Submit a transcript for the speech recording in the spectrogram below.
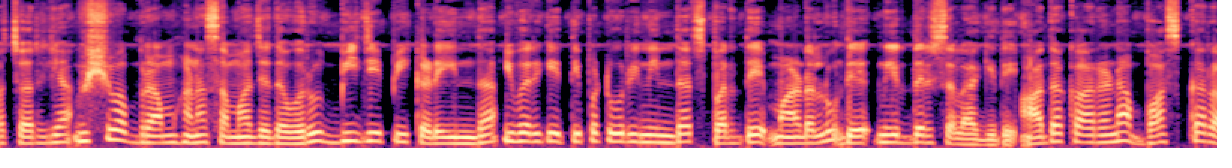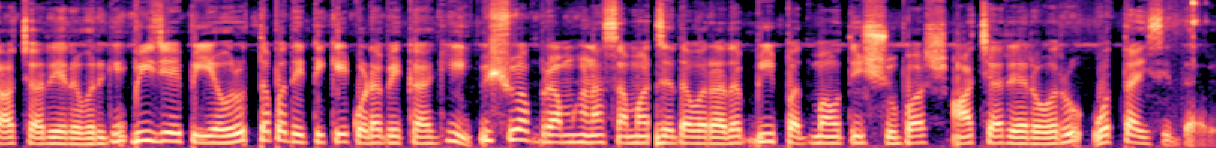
ಆಚಾರ್ಯ, ವಿಶ್ವ ಬ್ರಾಹ್ಮಣ ಸಮಾಜದವರು ಬಿಜೆಪಿ ಕಡೆಯಿಂದ ಇವರಿಗೆ ತಿಪಟೂರಿನಿಂದ ಸ್ಪರ್ಧೆ ಮಾಡಲು ನಿರ್ಧರಿಸಲಾಗಿದೆ. ಆದ ಕಾರಣ ಭಾಸ್ಕರ್ ಆಚಾರ್ಯರವರಿಗೆ ಬಿಜೆಪಿಯವರು ತಪ್ಪದೆ ಟಿಕೆಟ್ ಕೊಡಬೇಕಾಗಿ ವಿಶ್ವ ಬ್ರಾಹ್ಮಣ ಸಮಾಜದವರಾದ ಬಿ. ಪದ್ಮಾವತಿ ಸುಭಾಷ್ ಆಚಾರ್ಯರವರು ಒತ್ತಾಯಿಸಿದ್ದಾರೆ.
